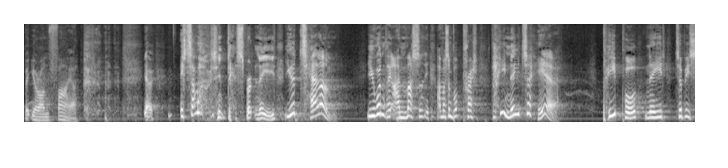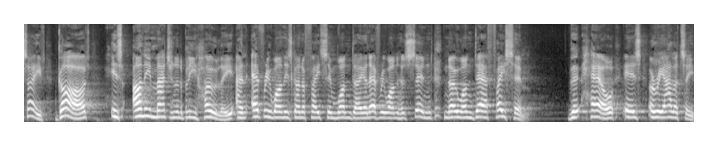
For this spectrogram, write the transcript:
But you're on fire. you know, if someone was in desperate need, you'd tell them. You wouldn't think, I mustn't, I mustn't put pressure. They need to hear. People need to be saved. God is unimaginably holy, and everyone is going to face him one day, and everyone has sinned. No one dare face him. That hell is a reality.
